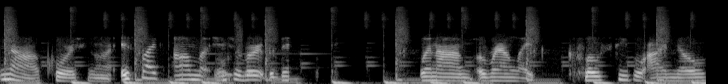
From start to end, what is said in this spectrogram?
No, of course not. It's like I'm an introvert, but then when I'm around like close people I know,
